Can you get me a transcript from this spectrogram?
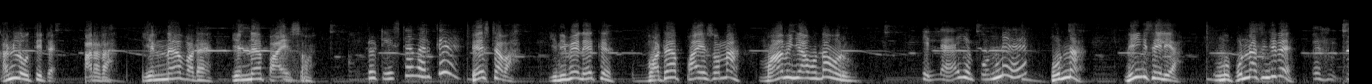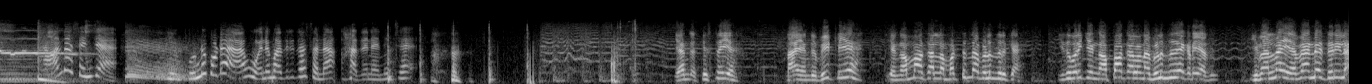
கண்ணுல ஒத்திட்டேன் அடடா என்ன வடை என்ன பாயசம்? அவ்வளவு டேஸ்டாவா இருக்கு? டேஸ்டாவா இனிமே நேக்கு வடை பாயசம்னா மாமி ஞாபகம் தான் வரும். இல்ல என் பொண்ணு. பொண்ணா? நீங்க செய்யலையா? உங்க பொண்ணா செஞ்சது? நான் தான் செஞ்சேன். என் பொண்ணு கூட உன்ன மாதிரி தான் சொன்னா அத நினைச்சேன். எங்க கிருஷ்ணய்யர் நான் எங்க வீட்லயே எங்க அம்மா கால்ல மட்டும்தான் விழுந்திருக்கேன். இது வரைக்கும் எங்க அப்பா கால்ல நான் விழுந்ததே கிடையாது. இவன் எல்லாம் எவனே தெரியல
